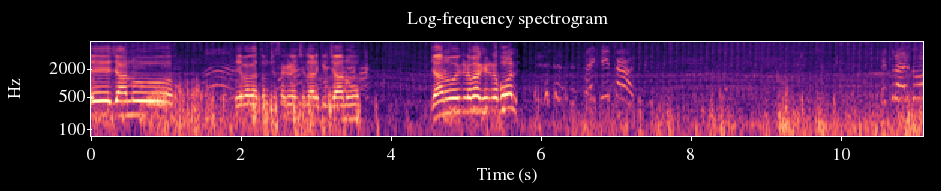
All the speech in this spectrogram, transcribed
ए जानू. हे बघा तुमच्या सगळ्यांची लाडकी जानू. जानू इकडे बघ इकडे बोल काय की इथं? मित्रांनो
